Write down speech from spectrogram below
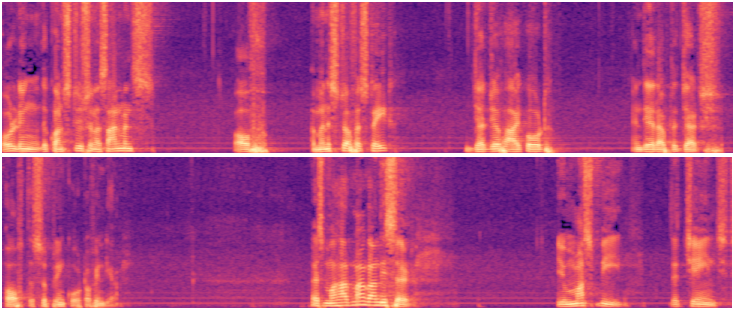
holding the constitutional assignments of a minister of a state, judge of High Court, and thereafter judge of the Supreme Court of India. As Mahatma Gandhi said, you must be the change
